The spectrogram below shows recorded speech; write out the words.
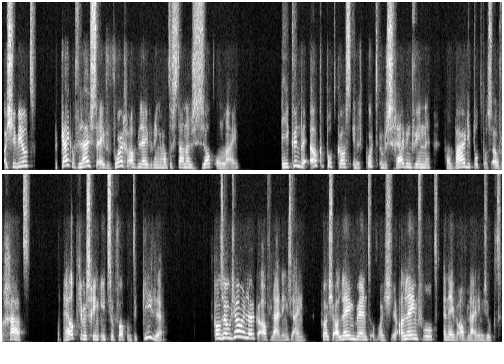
als je wilt, bekijk of luister even vorige afleveringen, want er staan er zat online. En je kunt bij elke podcast in het kort een beschrijving vinden van waar die podcast over gaat. Dat helpt je misschien iets of wat om te kiezen. Het kan sowieso een leuke afleiding zijn. Voor als je alleen bent of als je je alleen voelt en even afleiding zoekt.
